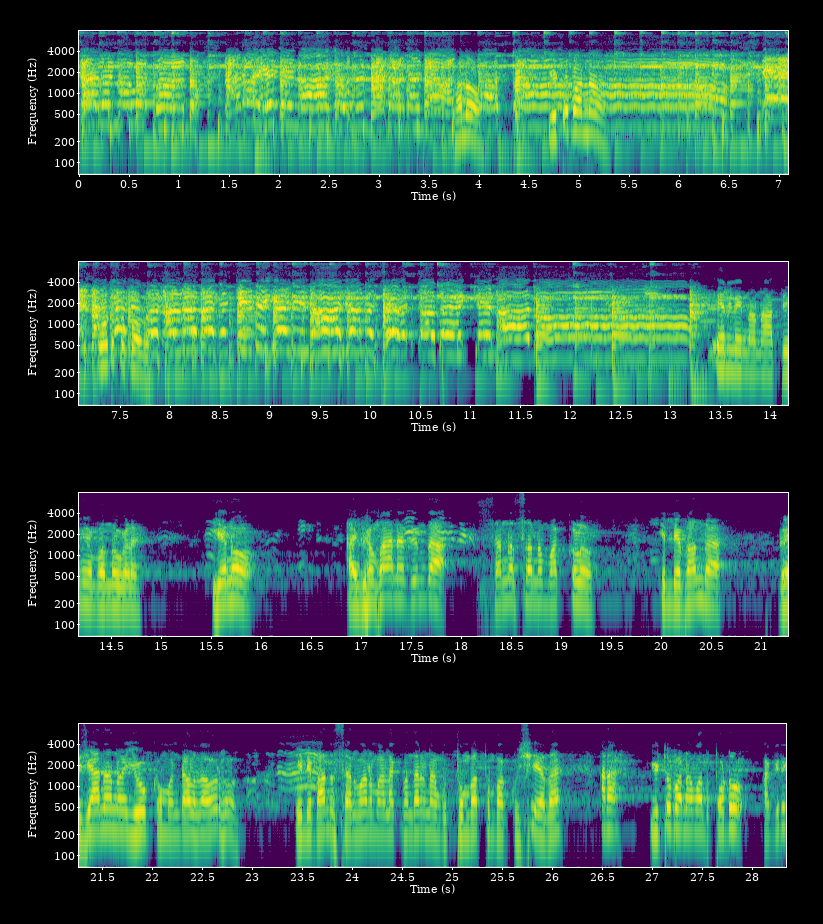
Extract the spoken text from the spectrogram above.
ಚರಣವ ಬಂದು. ಹಲೋ ಇಟ್ಟು ಬಣ್ಣ ಫೋಟೋ ತಗೋಬ. ಇರಲಿ ನನ್ನ ಆತ್ಮೀಯ ಬಂಧುಗಳೇ. ಏನೋ ಅಭಿಮಾನದಿಂದ ಸಣ್ಣ ಸಣ್ಣ ಮಕ್ಕಳು ಇಲ್ಲಿ ಬಂದ ಗಜಾನನ ಯುವಕ ಮಂಡಳದವರು ಇಲ್ಲಿ ಬಂದು ಸನ್ಮಾನ ಮಾಡ್ಲಕ್ಕೆ ಬಂದ್ರೆ. ನಮ್ಗೆ ತುಂಬ ತುಂಬ ಖುಷಿ ಅದ. ಅಣ್ಣ ಯೂಟ್ಯೂಬ್ ನಾವು ಒಂದು ಫೋಟೋ ಅಗದಿ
